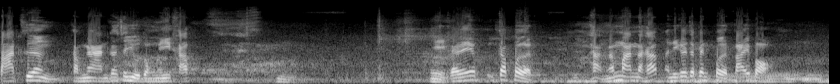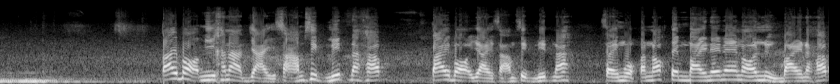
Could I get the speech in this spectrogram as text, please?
ตาร์ทเครื่องทำงานก็จะอยู่ตรงนี้ครับนี่ก็นี้ก็เปิดถังน้ำมันนะครับ อันนี้ก็จะเป็นเปิดใต้เบาะ ใต้เบาะมีขนาดใหญ่ 30 ลิตรนะครับใต้เบาะใหญ่ 30 ลิตรนะใส่หมวกกันน็อกเต็มใบแน่นอน1ใบนะครับ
